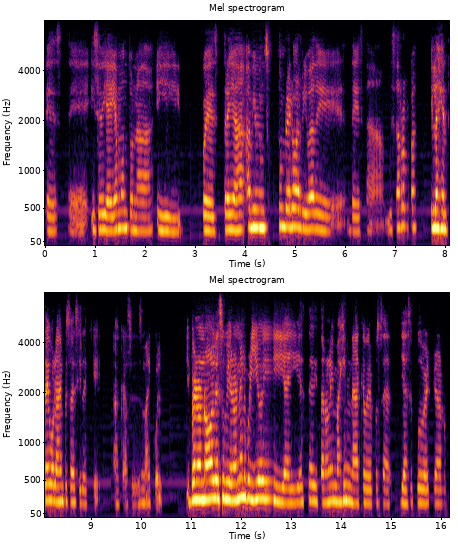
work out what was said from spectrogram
este, y se veía ahí amontonada, y pues traía, había un sombrero arriba de, de, esa, de esa ropa, y la gente de volada empezó a decir de que acaso es Michael pero no, le subieron el brillo y, ahí este, editaron la imagen y nada que ver, pues ya se pudo ver que era ropa.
